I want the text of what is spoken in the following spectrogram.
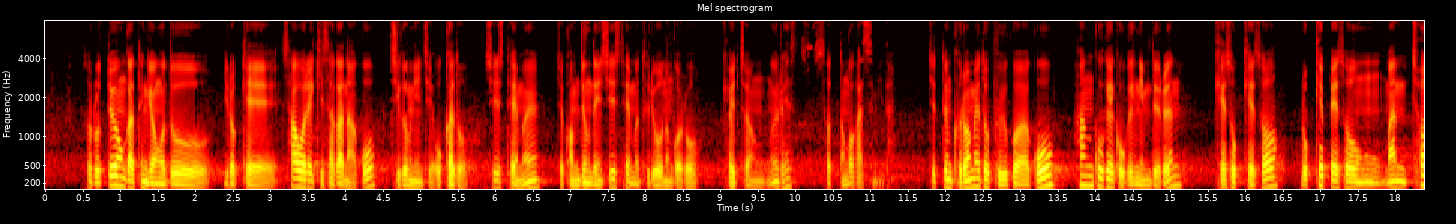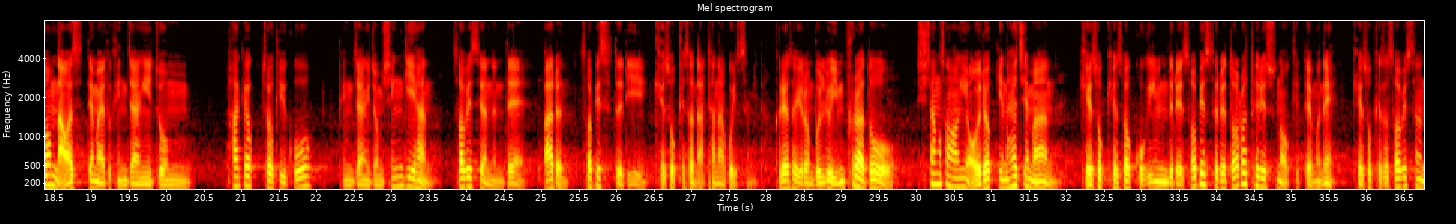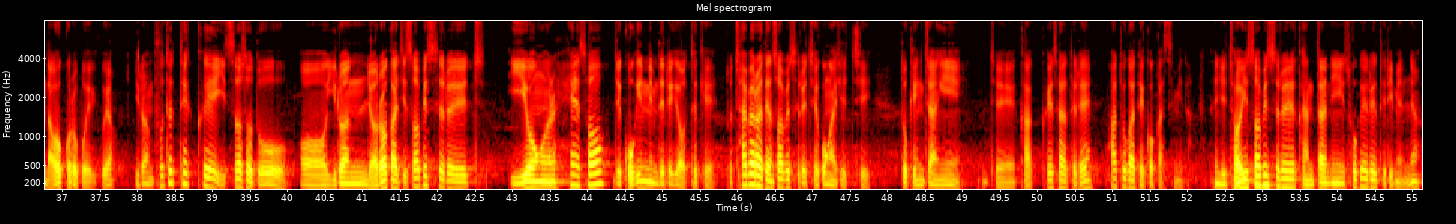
그래서 롯데온 같은 경우도 이렇게 4월에 기사가 나고 지금은 이제 오카도 시스템을 이제 검증된 시스템을 들여오는 거로 결정을 했었던 것 같습니다. 어쨌든 그럼에도 불구하고 한국의 고객님들은 계속해서 로켓 배송만 처음 나왔을 때만 해도 굉장히 좀 파격적이고 굉장히 좀 신기한 서비스였는데 빠른 서비스들이 계속해서 나타나고 있습니다. 그래서 이런 물류 인프라도 시장 상황이 어렵긴 하지만 계속해서 고객님들의 서비스를 떨어뜨릴 수는 없기 때문에 계속해서 서비스는 나올 거로 보이고요. 이런 푸드테크에 있어서도 어, 이런 여러 가지 서비스를 이용을 해서 이제 고객님들에게 어떻게 또 차별화된 서비스를 제공하실지 또 굉장히 이제 각 회사들의 화두가 될 것 같습니다. 이제 저희 서비스를 간단히 소개를 드리면요.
